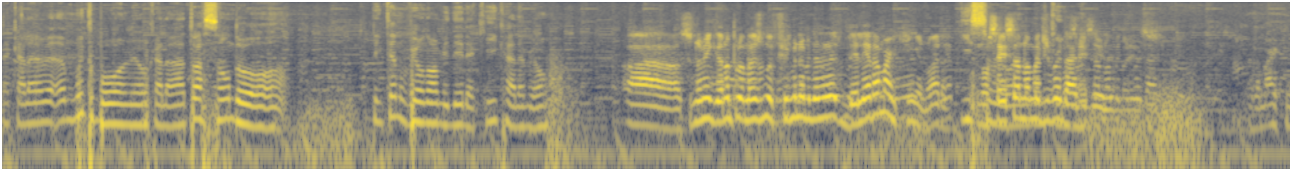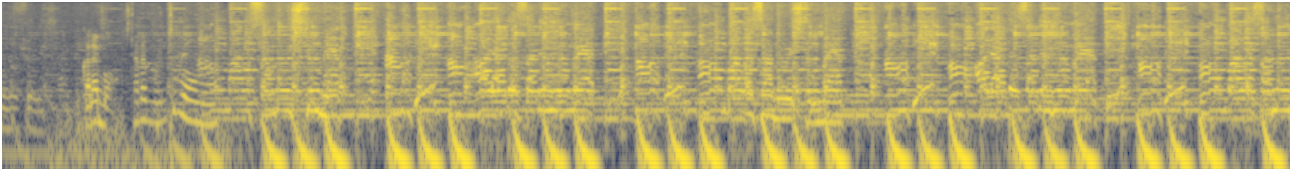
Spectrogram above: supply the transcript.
É, cara, é é muito boa, meu, cara. A atuação do. Tentando ver o nome dele aqui, cara, meu. Ah, se não me engano, pelo menos no filme o nome dele- era Marquinho, não era? Isso, não sei se é o nome de Marquinho. verdade dele, mas. Era Marquinho no filme. O cara é bom. O cara é muito bom, meu. Balançando o instrumento, olha a dança do jumento, balançando o instrumento, olha a dança do jumento, balançando o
